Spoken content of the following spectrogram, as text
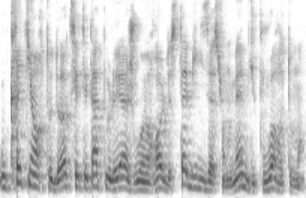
où chrétiens orthodoxes étaient appelés à jouer un rôle de stabilisation même du pouvoir ottoman.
